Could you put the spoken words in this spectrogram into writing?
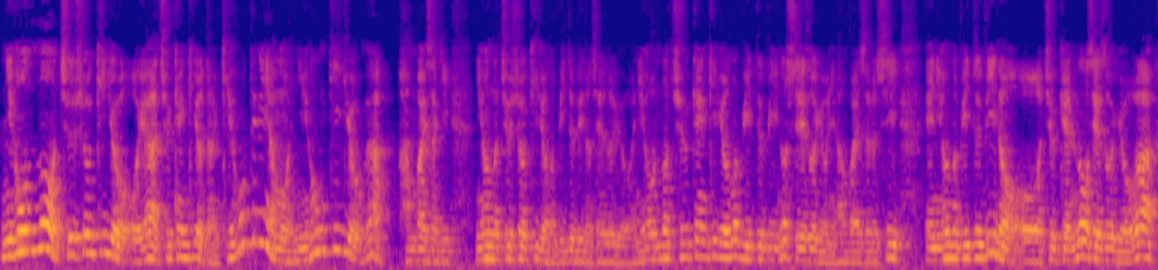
日本の中小企業や中堅企業というのは基本的にはもう日本企業が販売先、日本の中小企業の B2B の製造業は日本の中堅企業の B2B の製造業に販売するし、日本の B2B の中堅の製造業は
